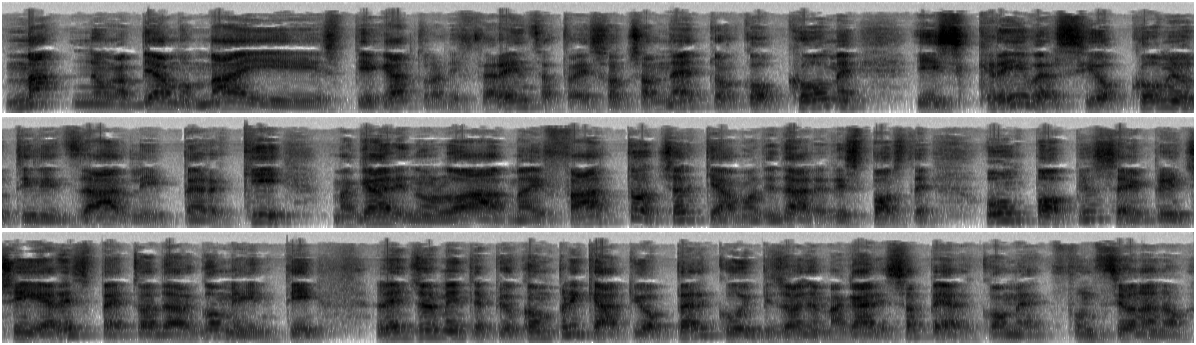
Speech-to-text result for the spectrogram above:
ma non abbiamo mai spiegato la differenza tra i social network o come iscriversi o come utilizzarli per chi magari non lo ha mai fatto, cerchiamo di dare risposte un po' più semplici rispetto ad argomenti leggermente più complicati o per cui bisogna magari sapere come funzionano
